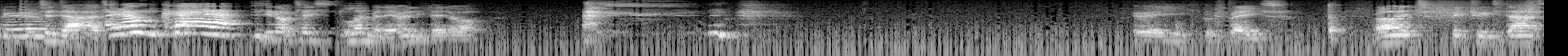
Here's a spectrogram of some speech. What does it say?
Victory to dad. I don't care. Did you not taste lemon or anything or? Hey, good face. Right, victory to dad.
